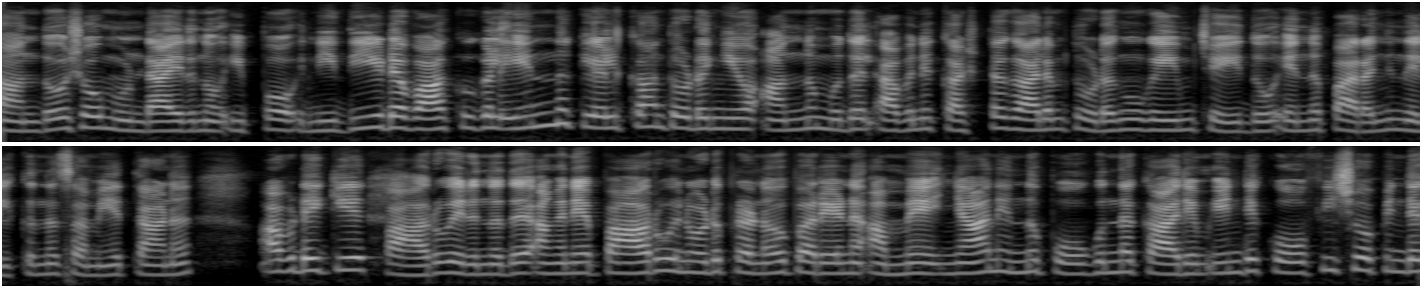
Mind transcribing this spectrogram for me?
സന്തോഷവും ഉണ്ടായിരുന്നു. ഇപ്പോൾ നിധിയുടെ വാക്കുകൾ എന്ന് കേൾക്കാൻ തുടങ്ങിയോ അന്നു മുതൽ അവന് കഷ്ടകാലം തുടങ്ങുകയും ചെയ്തു എന്ന് പറഞ്ഞു നിൽക്കുന്ന സമയത്താണ് അവിടേക്ക് പാറു വരുന്നത്. അങ്ങനെ പാറുവിനോട് പ്രണവ് പറയണ അമ്മേ ഞാൻ ഇന്ന് പോകും. പോകുന്ന കാര്യം എന്റെ കോഫി ഷോപ്പിന്റെ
